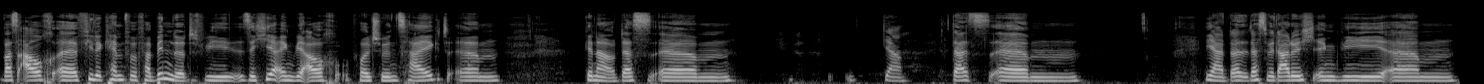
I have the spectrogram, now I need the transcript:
was auch äh, viele Kämpfe verbindet, wie sich hier irgendwie auch voll schön zeigt. Ähm, genau, dass ähm, ja, dass ähm, ja, da, dass wir dadurch irgendwie ähm,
